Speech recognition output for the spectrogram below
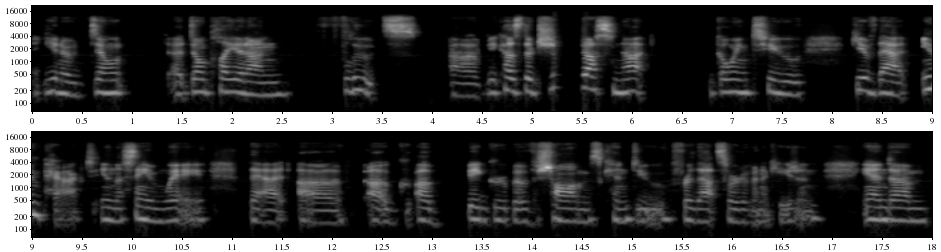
you know don't uh, don't play it on flutes uh, because they're just not going to give that impact in the same way that uh, a, a, big group of shawms can do for that sort of an occasion. And um,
